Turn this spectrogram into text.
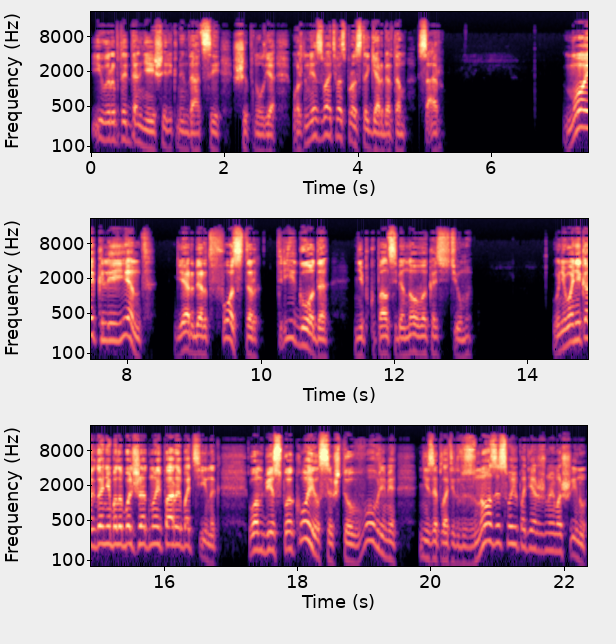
и выработать дальнейшие рекомендации, — шепнул я. Можно мне звать вас просто Гербертом, сэр? Мой клиент, Герберт Фостер, три года не покупал себе нового костюма. У него никогда не было больше одной пары ботинок. Он беспокоился, что вовремя не заплатит взнос за свою подержанную машину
